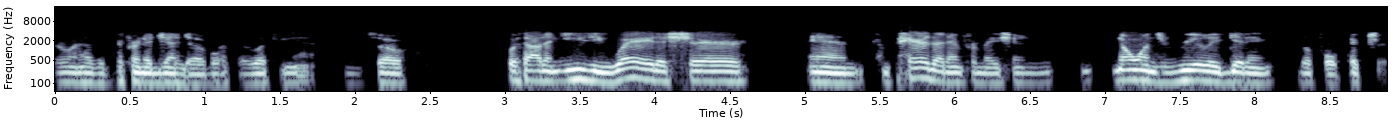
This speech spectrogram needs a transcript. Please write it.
Everyone has a different agenda of what they're looking at. And so without an easy way to share and compare that information, no one's really getting the full picture.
